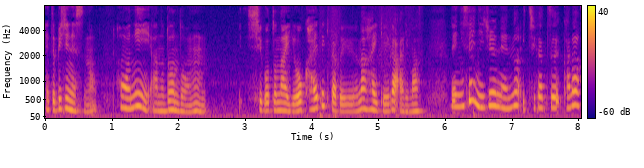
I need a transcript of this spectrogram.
えっと、ビジネスの方に、あの、どんどん仕事内容を変えてきたというような背景があります。で、2020年の1月から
